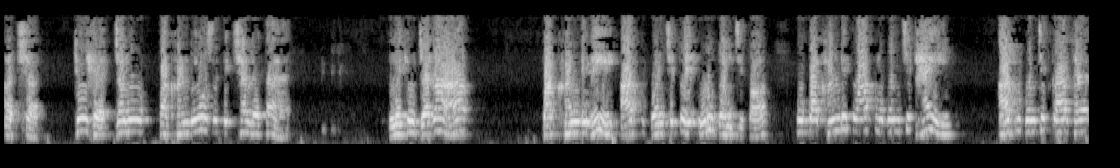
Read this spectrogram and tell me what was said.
अच्छा ठीक है, जब वो पाखंडियों से दीक्षा लेता है, लेकिन जगह पाखंड भी आत्मवंचित है उरु वंचित वो पाखंडी तो आत्मवंचित है ही। आत्मवंचित का अर्थ है,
